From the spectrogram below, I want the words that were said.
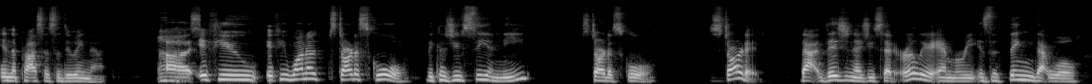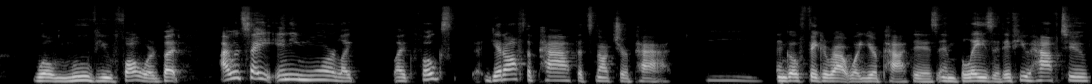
in the process of doing that. Oh, uh, if you if you want to start a school because you see a need, start a school. Start it. That vision, as you said earlier, Anne Marie, is the thing that will will move you forward. But I would say any more like like folks get off the path that's not your path mm. and go figure out what your path is and blaze it. If you have to,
